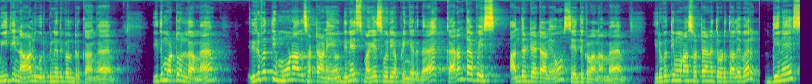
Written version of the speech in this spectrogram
மீதி நாலு உறுப்பினர்கள் இருக்காங்க. இது மட்டும் இல்லாமல் இருபத்தி மூணாவது சட்ட ஆணையம் தினேஷ் மகேஸ்வரி அப்படிங்கிறத கரண்ட் அஃபேர்ஸ் அந்த டேட்டாலையும் சேர்த்துக்கலாம் நம்ம இருபத்தி மூணாவது சட்ட ஆணையத்தோட தலைவர் தினேஷ்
